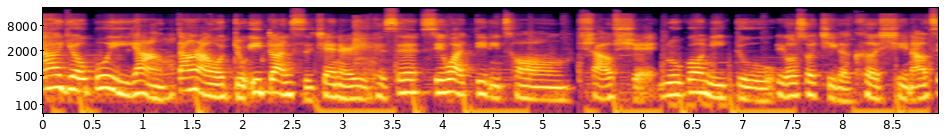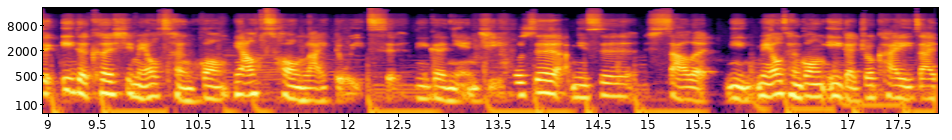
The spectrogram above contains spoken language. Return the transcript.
啊，有不一样。当然，我读一段时间而已。可是史瓦蒂尼从小学，如果你读，比如说几个科系，然后这一个科系没有成功，你要重来读一次一个年级。不是你是少了，你没有成功一个就可以再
